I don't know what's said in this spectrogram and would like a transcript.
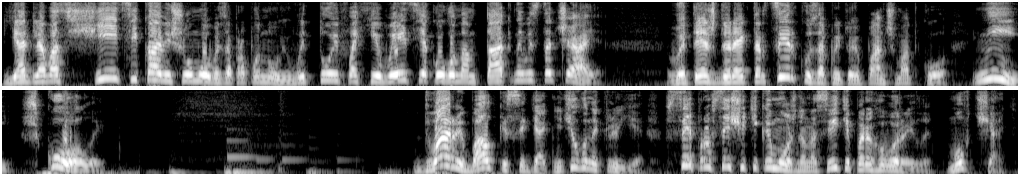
Я для вас ще цікавіші умови запропоную. Ви той фахівець, якого нам так не вистачає. Ви теж директор цирку? запитує пан Шматко. Ні, школи. Два рибалки сидять, нічого не клює. Все про все, що тільки можна на світі, переговорили. Мовчать.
